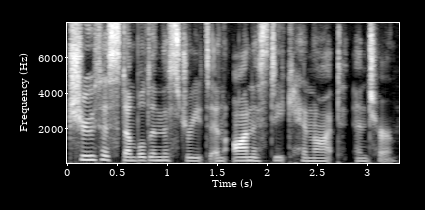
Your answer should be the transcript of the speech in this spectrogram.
truth has stumbled in the streets, and honesty cannot enter.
